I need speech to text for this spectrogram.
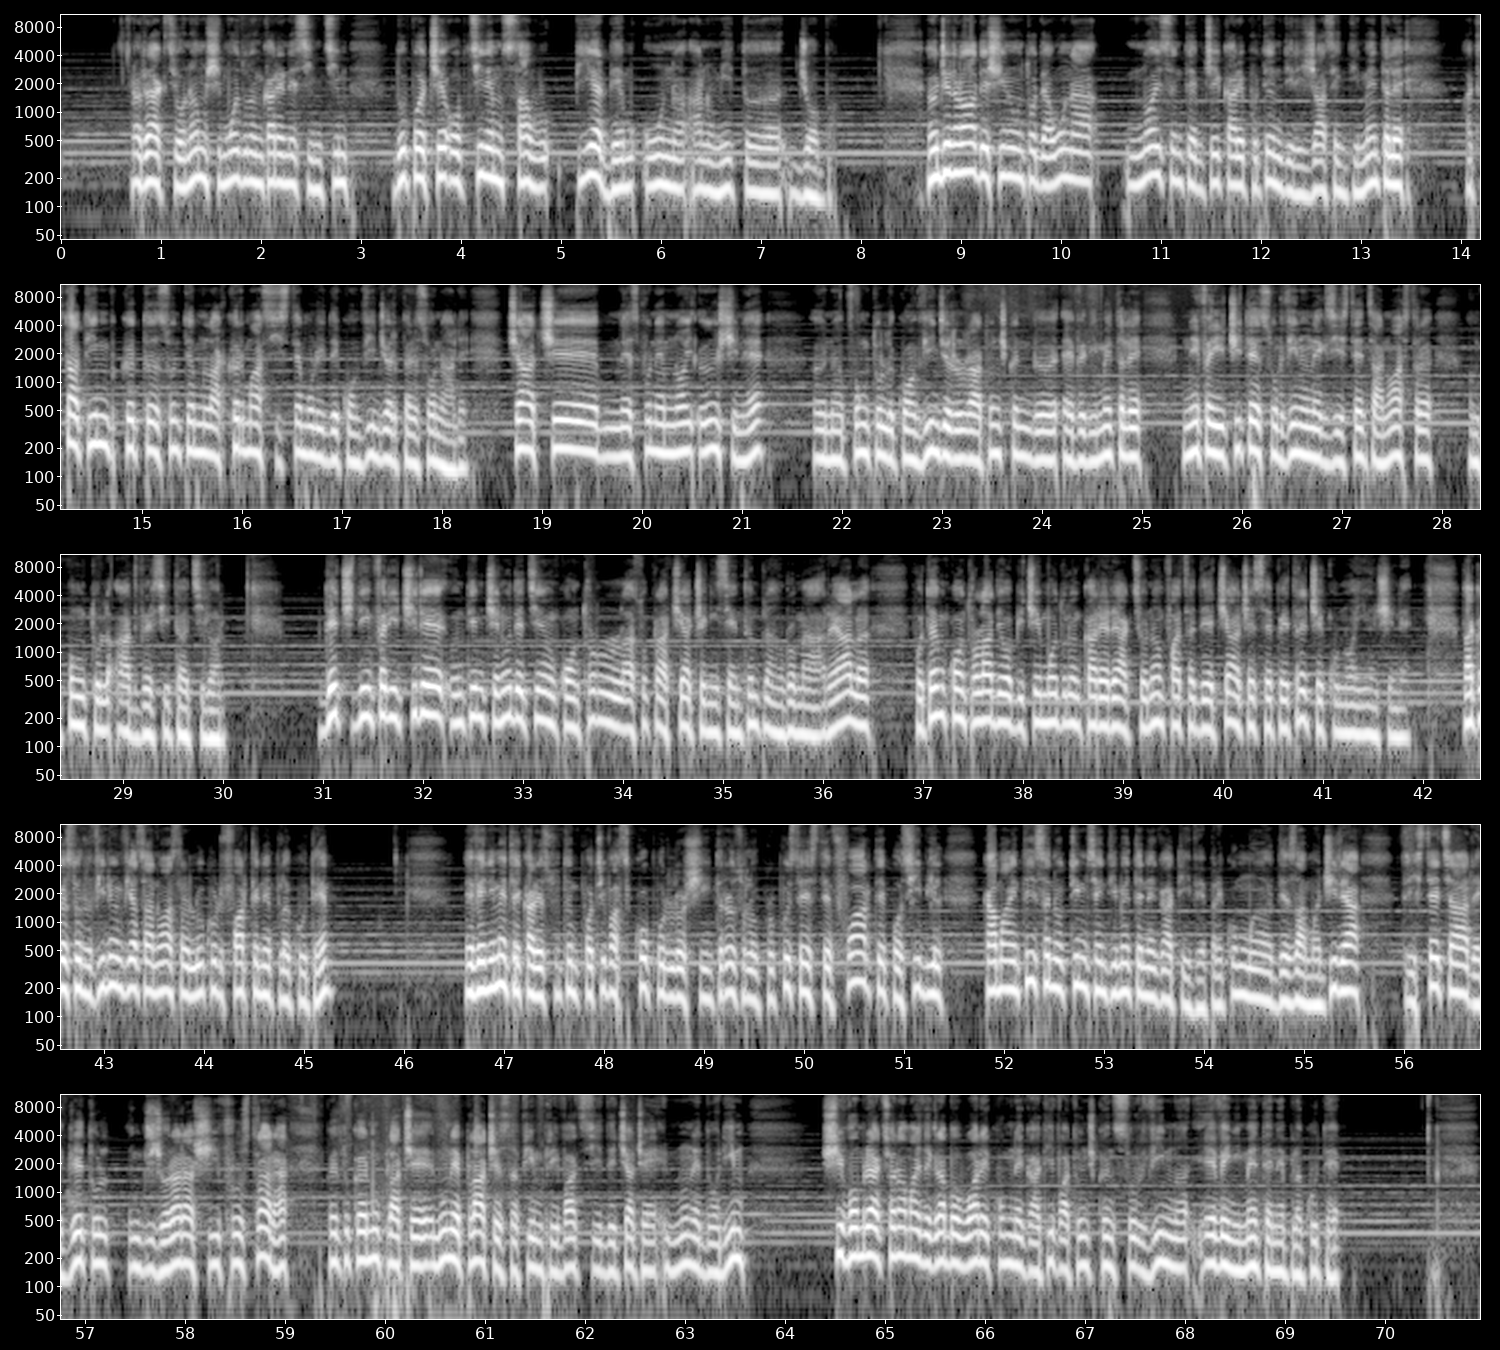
reacționăm și modul în care ne simțim după ce obținem sau pierdem un anumit uh, job. În general, deși nu întotdeauna, noi suntem cei care putem dirija sentimentele atâta timp cât suntem la cârma sistemului de convingeri personale. Ceea ce ne spunem noi înșine în punctul convingerilor atunci când evenimentele nefericite survin în existența noastră în punctul adversităților. Deci, din fericire, în timp ce nu deținem controlul asupra ceea ce ni se întâmplă în lumea reală, putem controla de obicei modul în care reacționăm față de ceea ce se petrece cu noi înșine. Dacă survin în viața noastră lucruri foarte neplăcute, evenimente care sunt împotriva scopurilor și intereselor propuse, este foarte posibil ca mai întâi să nutrim sentimente negative, precum uh, dezamăgirea, tristețea, regretul, îngrijorarea și frustrarea, pentru că nu, place, nu ne place să fim privați de ceea ce nu ne dorim și vom reacționa mai degrabă oarecum negativ atunci când survin evenimente neplăcute.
